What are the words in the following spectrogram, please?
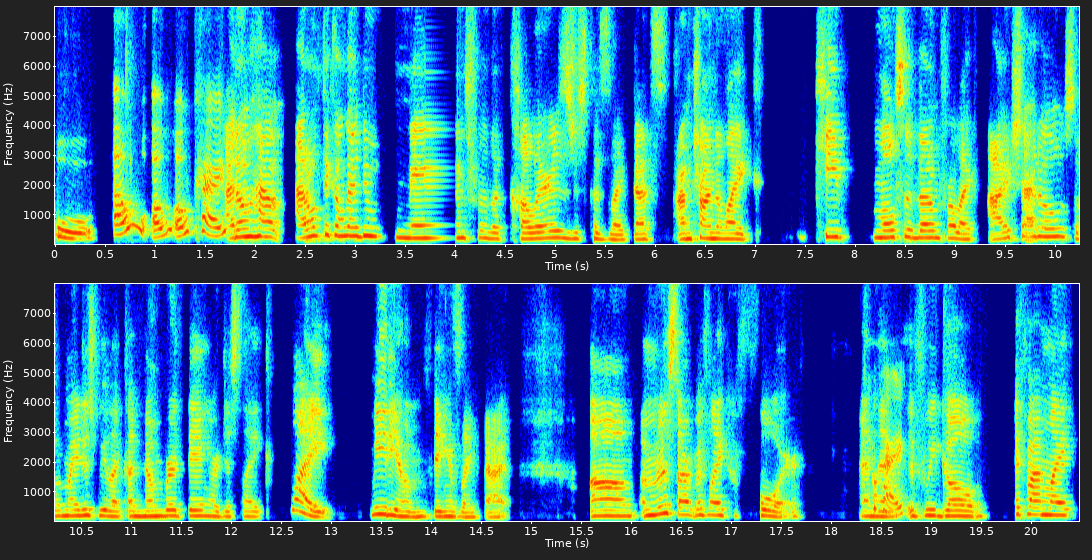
oh, oh, okay. I don't have. I don't think I'm gonna do names for the colors, just because like that's. I'm trying to like keep most of them for like eyeshadow, so it might just be like a number thing or just like light, medium, things like that. Um, I'm gonna start with like four. And okay. then if we go, if I'm like,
